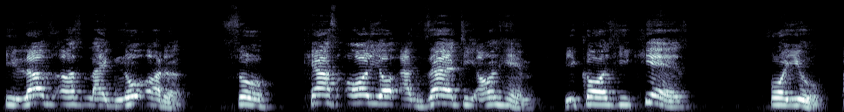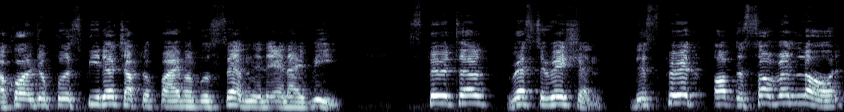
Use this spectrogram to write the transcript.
He loves us like no other. So cast all your anxiety on him because he cares for you, according to 1 Peter chapter 5 and verse 7 in the NIV. Spiritual restoration. The Spirit of the Sovereign Lord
